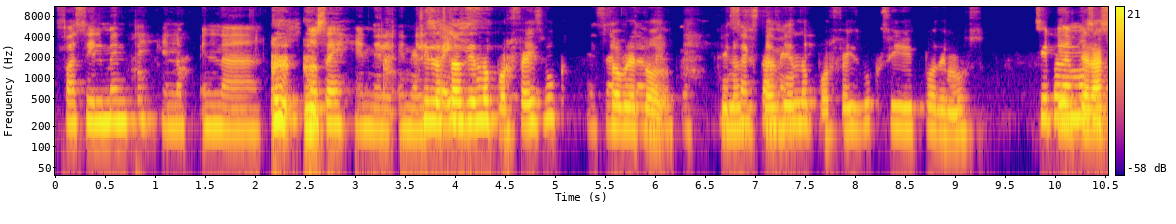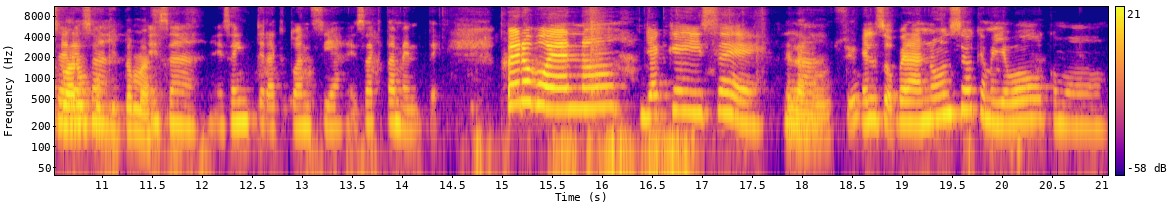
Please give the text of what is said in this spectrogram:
fácilmente en la, en la no sé, en el, en el Si lo estás viendo por Facebook, sobre todo. Si nos estás viendo por Facebook, sí podemos Sí podemos hacer interactuar un esa, poquito más. esa, esa interactuancia, exactamente. Pero bueno, ya que hice el la- anuncio. el super anuncio que me llevó como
